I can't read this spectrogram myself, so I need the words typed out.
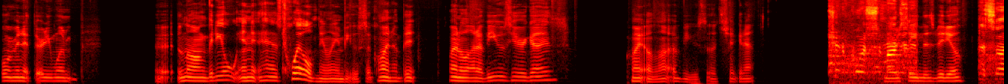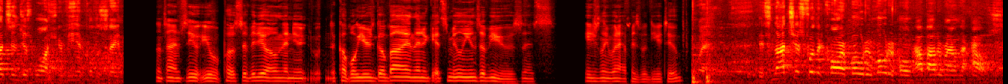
4 minute 31 uh, long video, and it has 12 million views, so quite a bit, quite a lot of views here, guys. Quite a lot of views, so let's check it out. should, of course, Never submerge seen this video. the suds and just wash your vehicle the same Sometimes you you post a video and then you a couple years go by and then it gets millions of views. That's occasionally what happens with YouTube. It's not just for the car, boat, or motorhome. How about around the house?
